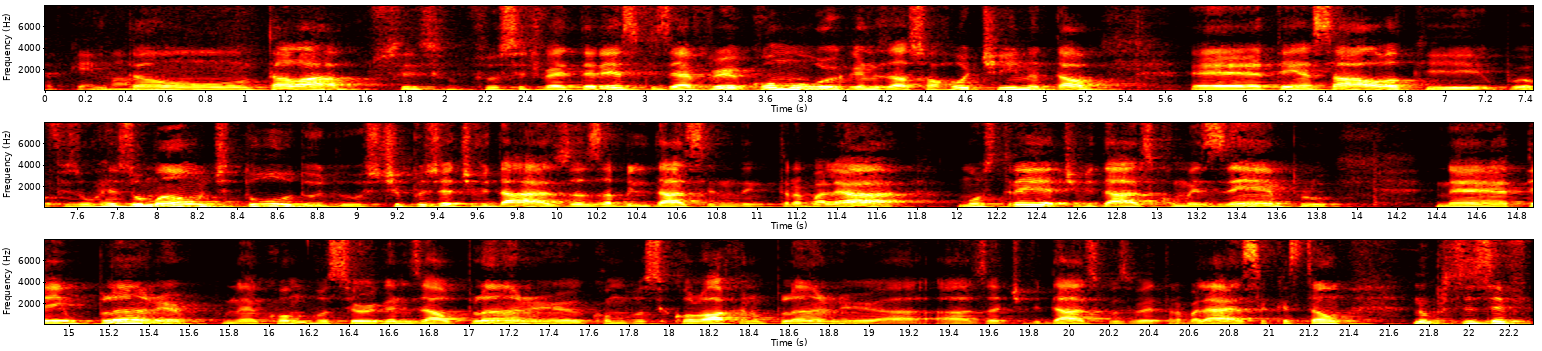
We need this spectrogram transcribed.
Eu fiquei mal. Então, tá lá, se, se você tiver interesse, quiser ver como organizar a sua rotina e tal, é, tem essa aula que eu fiz um resumão de tudo, dos tipos de atividades, as habilidades que você tem que trabalhar, mostrei atividades como exemplo, né? Tem um planner, né? Como você organizar o planner, como você coloca no planner as atividades que você vai trabalhar. Essa questão não precisa ser,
